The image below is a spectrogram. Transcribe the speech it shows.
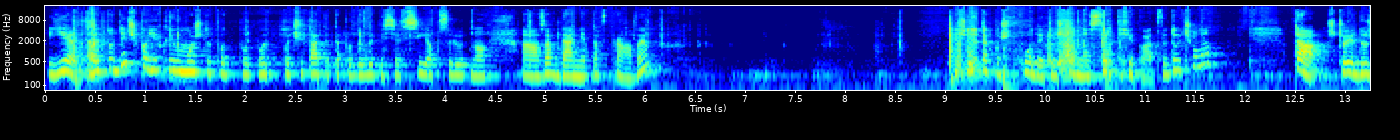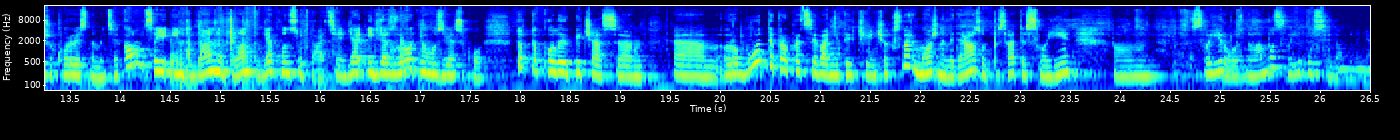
Є методичка, в якій ви можете по- по- по- почитати та подивитися всі абсолютно завдання та вправи. Сюди також входить ще в нас сертифікат ведучого. Та, що є дуже корисним і цікавим, це є індивідуальний план для консультації для, і для зворотнього зв'язку. Тобто, коли під час е, е, роботи пропрацювання тих чи інших сфер можна відразу писати свої, е, свої роздуми або свої усвідомлення.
